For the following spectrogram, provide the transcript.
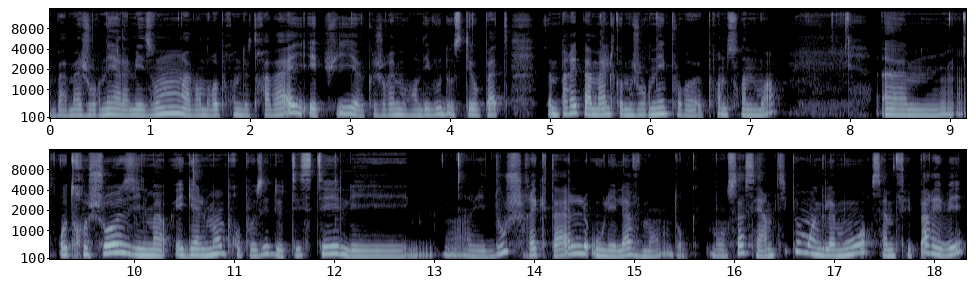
bah, ma journée à la maison avant de reprendre le travail et puis que j'aurai mon rendez-vous d'ostéopathe. Ça me paraît pas mal comme journée pour prendre soin de moi. Euh, autre chose, il m'a également proposé de tester les, les, douches rectales ou les lavements. Donc bon, ça c'est un petit peu moins glamour, ça me fait pas rêver,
